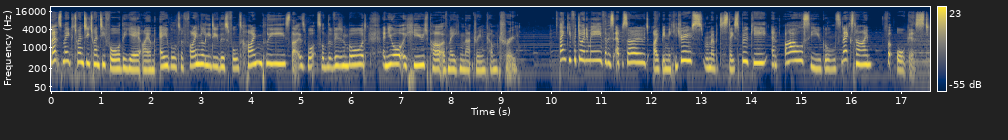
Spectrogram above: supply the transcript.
Let's make 2024 the year I am able to finally do this full time, please. That is what's on the vision board, and you're a huge part of making that dream come true. Thank you for joining me for this episode. I've been Nikki Druce. Remember to stay spooky, and I'll see you ghouls next time for August.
